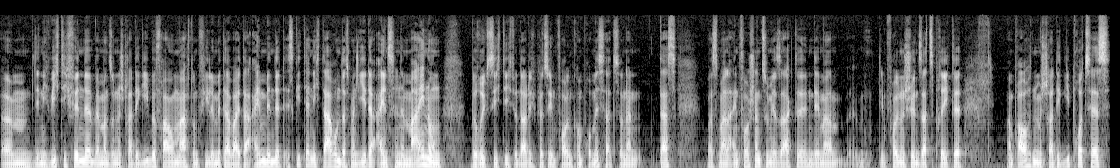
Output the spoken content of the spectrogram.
ähm, den ich wichtig finde, wenn man so eine Strategiebefragung macht und viele Mitarbeiter einbindet. Es geht ja nicht darum, dass man jede einzelne Meinung berücksichtigt und dadurch plötzlich einen vollen Kompromiss hat, sondern das, was mal ein Vorstand zu mir sagte, indem er äh, den folgenden schönen Satz prägte, man braucht im Strategieprozess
